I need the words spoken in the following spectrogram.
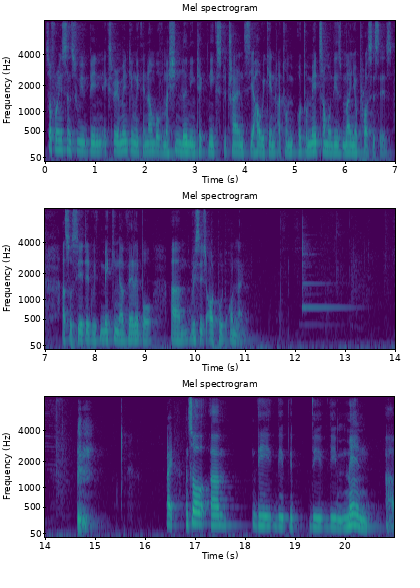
So for instance, we've been experimenting with a number of machine learning techniques to try and see how we can autom automate some of these manual processes associated with making available um, research output online. right, and so um, the, the, the, the, the main uh,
